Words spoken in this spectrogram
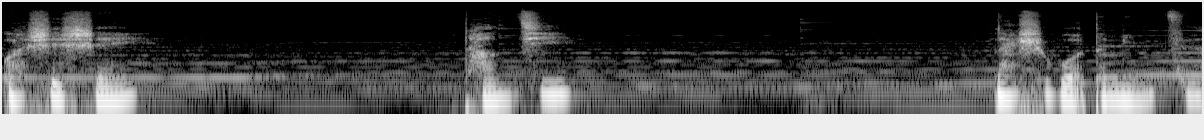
我是谁？唐姬，那是我的名字。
